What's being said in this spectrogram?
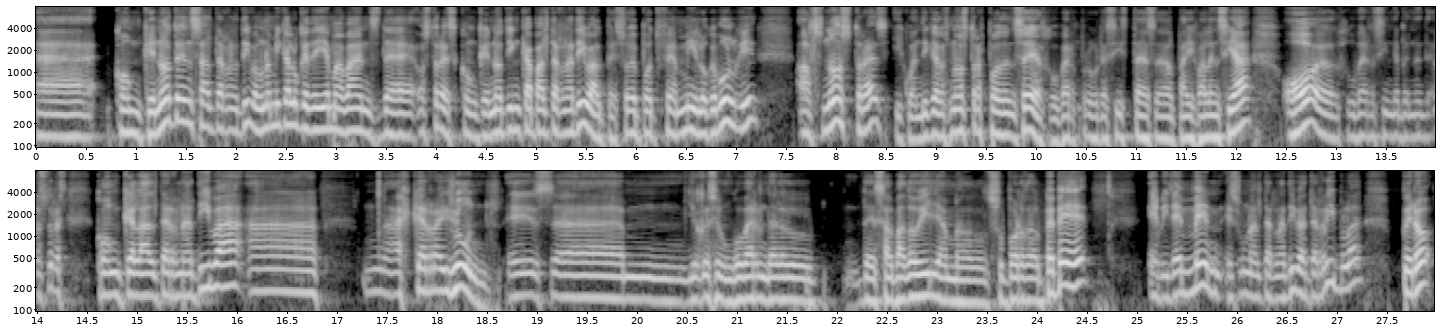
eh, com que no tens alternativa, una mica el que dèiem abans de, ostres, com que no tinc cap alternativa, el PSOE pot fer amb mi el que vulgui, els nostres, i quan dic els nostres poden ser els governs progressistes del País Valencià o els governs independents, ostres, com que l'alternativa a, Esquerra i Junts és, eh, jo què sé, un govern del, de Salvador Illa amb el suport del PP, evidentment és una alternativa terrible, però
